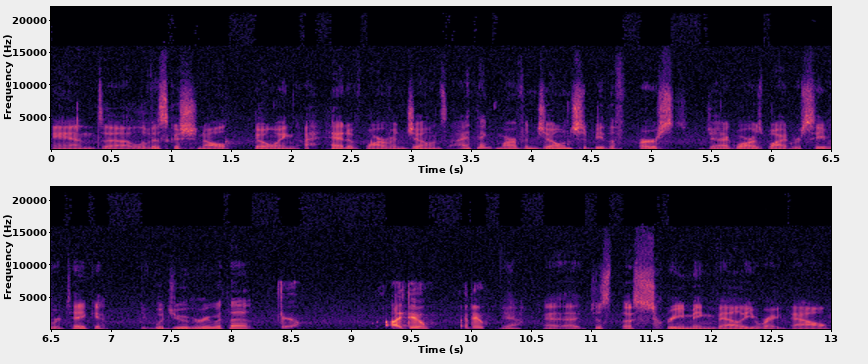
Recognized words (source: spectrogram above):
and uh, Laviska Shenault going ahead of Marvin Jones. I think Marvin Jones should be the first Jaguars wide receiver taken. Would you agree with that? Yeah, I do. I do. Yeah, uh, just a screaming value right now,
